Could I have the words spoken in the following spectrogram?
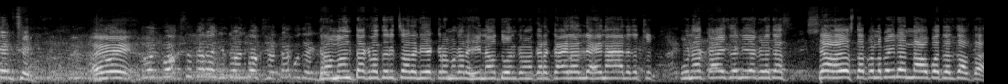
ए, दोन बॉक्स करा की दोन बॉक्स टाकू द्या. क्रमांक टाकला तरी चालेल. एक क्रमांकाला हे नाव दोन क्रमांक काय लागले हे नाही आलं तर पुन्हा काय जण वेगळं त्या शाळा व्यवस्थापनाला पहिलं नाव बदल चालता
